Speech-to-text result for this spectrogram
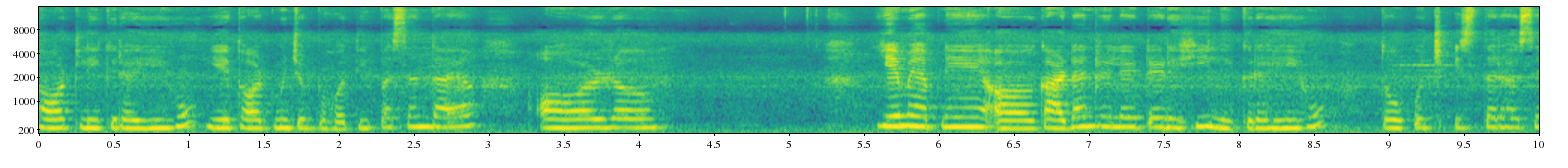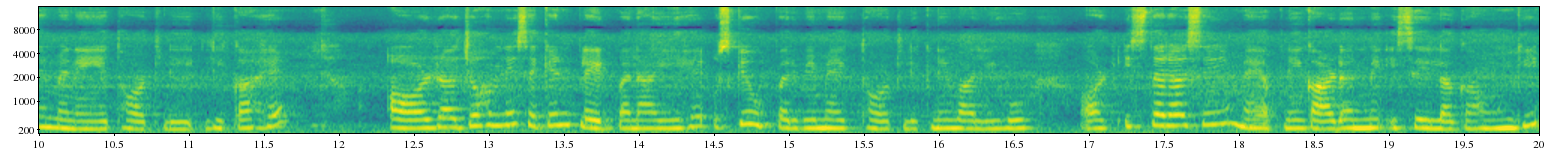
थॉट लिख रही हूँ। ये थॉट मुझे बहुत ही पसंद आया और ये मैं अपने गार्डन रिलेटेड ही लिख रही हूँ। तो कुछ इस तरह से मैंने ये थॉट लिखा है। और जो हमने सेकेंड प्लेट बनाई है, उसके ऊपर भी मैं एक थॉट लिखने वाली हूँ। और इस तरह से मैं अपने गार्डन में इसे लगाऊँगी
